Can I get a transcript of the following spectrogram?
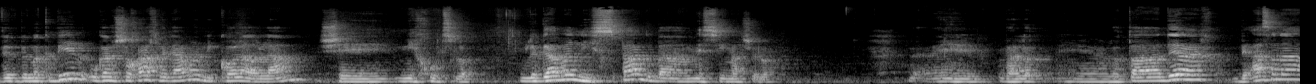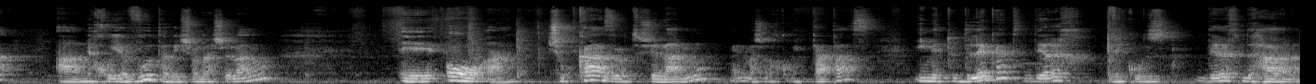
ובמקביל הוא גם שוכח לגמרי מכל העולם שמחוץ לו. הוא לגמרי נספג במשימה שלו. ועל אותה דרך, באסנה, המחויבות הראשונה שלנו, או התשוקה הזאת שלנו, כן, מה שאנחנו קוראים טאפס, היא מתודלקת דרך ריכוז, דרך דהרנה.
